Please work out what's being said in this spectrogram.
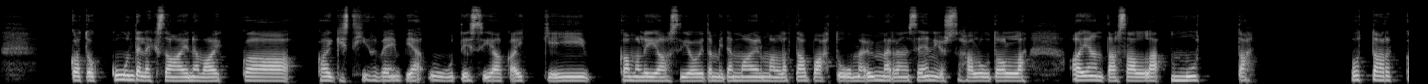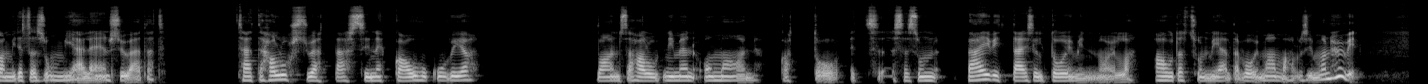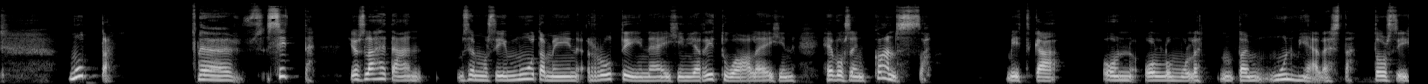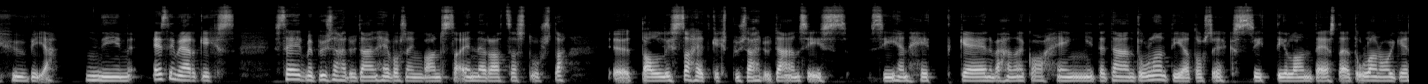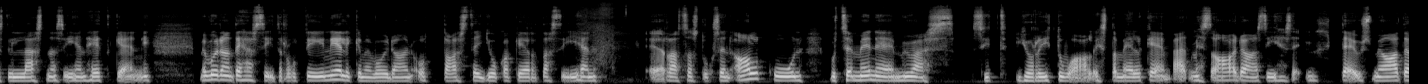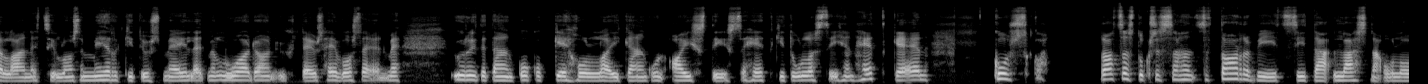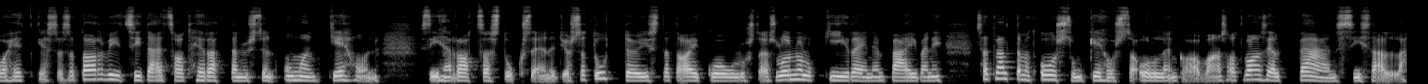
kato, kuunteleeko aina vaikka kaikista hirveimpiä uutisia, kaikki kamalia asioita, mitä maailmalla tapahtuu. Mä ymmärrän sen, jos sä haluat olla ajan tasalla, mutta oot tarkka, mitä sä sun mieleen syötät. Sä et halua syöttää sinne kauhukuvia, vaan sä haluat nimenomaan katsoa, että sä sun päivittäisillä toiminnoilla autat sun mieltä voimaan mahdollisimman hyvin. Mutta äh, sitten, jos lähdetään semmoisiin muutamiin rutiineihin ja rituaaleihin hevosen kanssa, mitkä on ollut mulle tai mun mielestä tosi hyviä, niin esimerkiksi se, että me pysähdytään hevosen kanssa ennen ratsastusta tallissa hetkeksi pysähdytään siis siihen hetkeen, vähän aikaa hengitetään, tullaan tietoiseksi tilanteesta ja tullaan oikeasti läsnä siihen hetkeen, niin me voidaan tehdä siitä rutiini, eli me voidaan ottaa sitten joka kerta siihen ratsastuksen alkuun, mutta se menee myös sit jo rituaalista melkeinpä, että me saadaan siihen se yhteys. Me ajatellaan, että silloin se merkitys meille, että me luodaan yhteys hevoseen. Me yritetään koko keholla ikään kuin aistia se hetki, tulla siihen hetkeen, koska ratsastuksessahan sä tarvit sitä läsnäoloa hetkessä. Sä tarvit sitä, että sä oot herättänyt sen oman kehon siihen ratsastukseen. Että jos sä tuut töistä tai koulusta ja sulla on ollut kiireinen päivä, niin sä et välttämättä ole sun kehossa ollenkaan, vaan sä oot vaan siellä pään sisällä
